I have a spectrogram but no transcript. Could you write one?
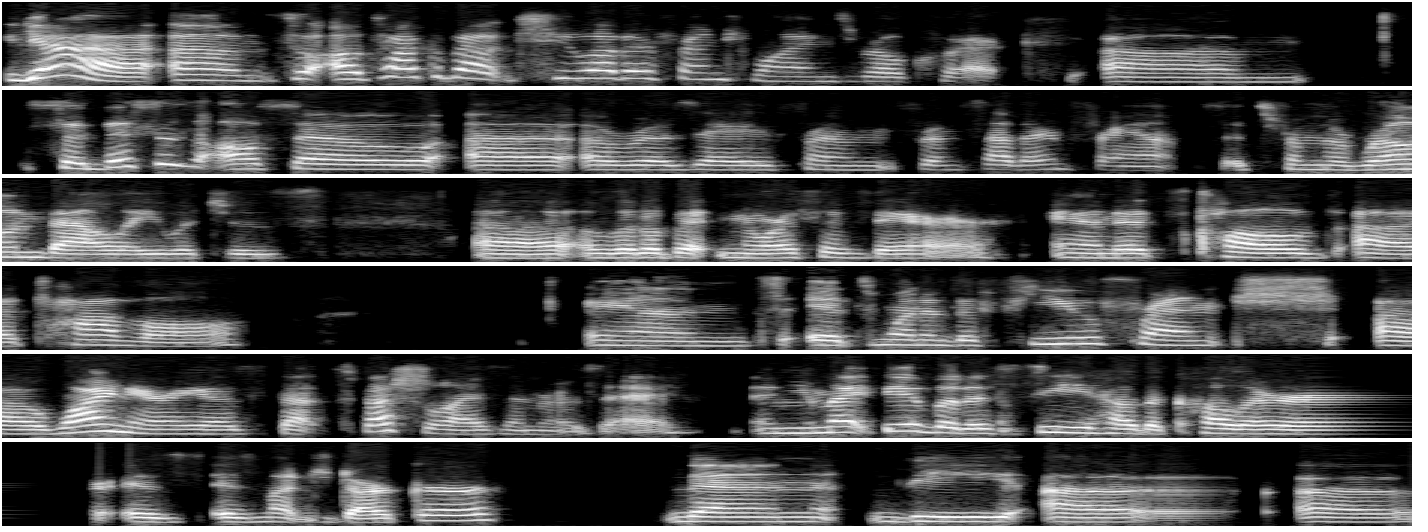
yeah, um, so I'll talk about two other French wines real quick. Um, so this is also a, a rosé from from southern France. It's from the Rhone Valley, which is uh, a little bit north of there, and it's called uh, Tavel and it's one of the few French uh, wine areas that specialize in rosé. And you might be able to see how the color is is much darker than the uh, uh,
